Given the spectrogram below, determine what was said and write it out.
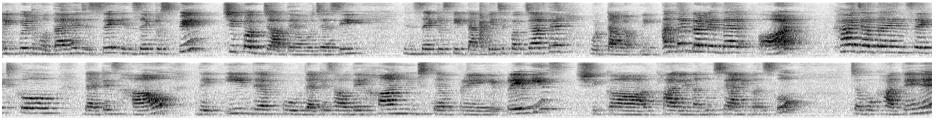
लिक्विड होता है जिससे इंसेक्ट उस पर चिपक जाते हैं। वो जैसे ही इंसेक्ट उसकी टंग पे चिपक जाते हैं, वो टंग अपनी अंदर कर लेता है और खा जाता है इंसेक्ट को। That is how they eat their food that is how they hunt their prey prey means शिकार, खा लेना, दूसरे एनिमल्स को जब वो खाते हैं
